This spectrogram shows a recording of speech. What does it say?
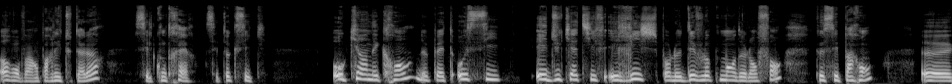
Or, on va en parler tout à l'heure, c'est le contraire, c'est toxique. Aucun écran ne peut être aussi éducatif et riche pour le développement de l'enfant que ses parents, euh,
